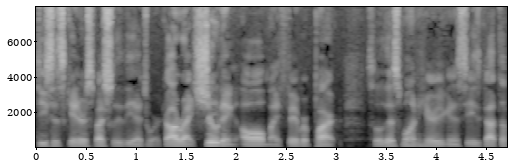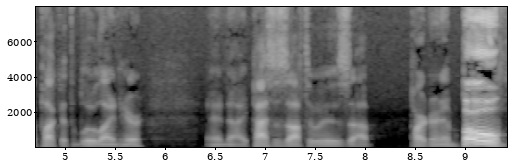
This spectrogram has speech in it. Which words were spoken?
decent skater, especially the edge work. All right, shooting. Oh, my favorite part. So this one here, you're going to see he's got the puck at the blue line here and uh, he passes off to his uh, partner, and boom,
